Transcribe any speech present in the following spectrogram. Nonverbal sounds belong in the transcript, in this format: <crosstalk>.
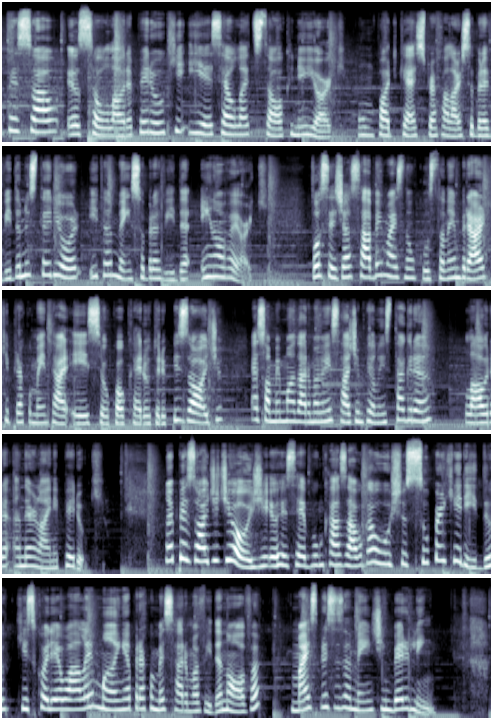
Olá, pessoal! Eu sou Laura Perucci e esse é o Let's Talk New York, um podcast para falar sobre a vida no exterior e também sobre a vida em Nova York. Vocês já sabem, mas não custa lembrar que para comentar esse ou qualquer outro episódio, é só me mandar uma mensagem pelo Instagram, Laura Perucci. No episódio de hoje, eu recebo um casal gaúcho super querido que escolheu a Alemanha para começar uma vida nova, mais precisamente em Berlim.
